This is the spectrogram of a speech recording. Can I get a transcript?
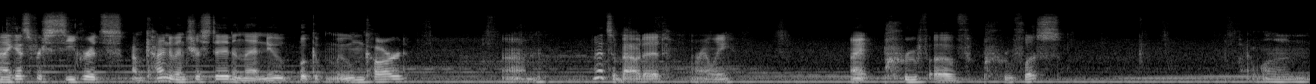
And I guess for secrets, I'm kind of interested in that new Book of Moon card. Um, that's about it, really. Alright, Proof of Pruflas. One,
